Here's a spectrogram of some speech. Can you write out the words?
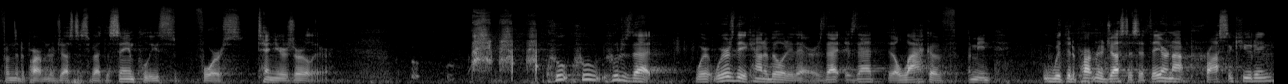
from the Department of Justice about the same police force 10 years earlier. Who, who, who does that, where, where's the accountability there? Is that, is that a lack of, I mean, with the Department of Justice, if they are not prosecuting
